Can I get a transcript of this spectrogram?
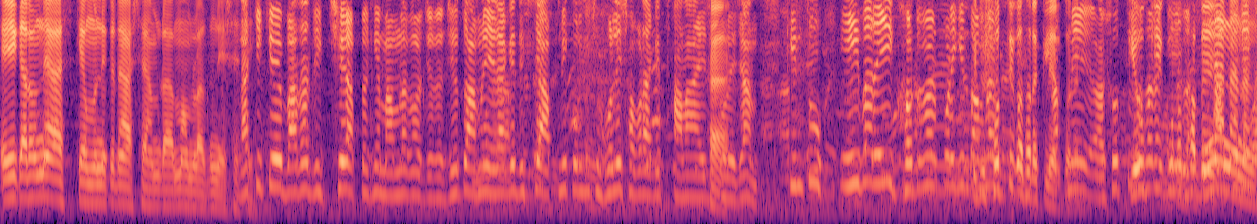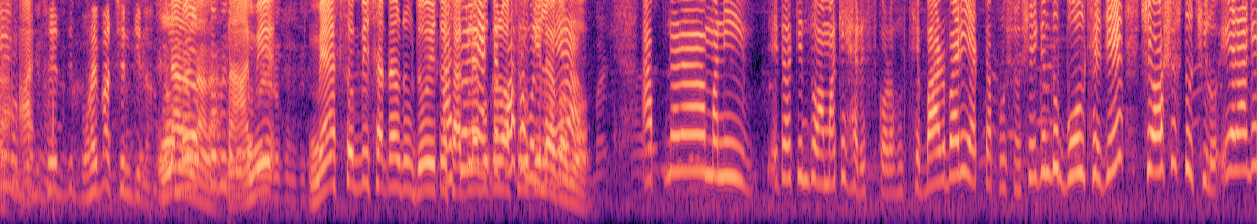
এই কারণে আজকে মনে করেন আসে আমরা মামলা নিয়ে এসেছি। নাকি কেউ বাধা দিচ্ছে আপনাকে মামলা করার জন্য? যেহেতু আমরা এর আগে দেখছি আপনি কোনো কিছু হলে সবার আগে থানায় হ্যাঁ। চলে যান। কিন্তু এইবার এই ঘটনার পরে কিন্তু আমরা- সত্যি কথাটা আপনি, করেন। সত্যি কেউ কি কোনোভাবে- করেন। না, না, না, না। ভয় পাচ্ছেন কিনা? না না আমি ম্যাক্স অব্বির সাথে জড়িত থাকলে অস্ত্র আপনারা মানে এটা কিন্তু আমাকে হ্যারেস করা হচ্ছে। বারবারই একটা প্রশ্ন। সে কিন্তু বলছে যে সে অসুস্থ ছিল। এর আগে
